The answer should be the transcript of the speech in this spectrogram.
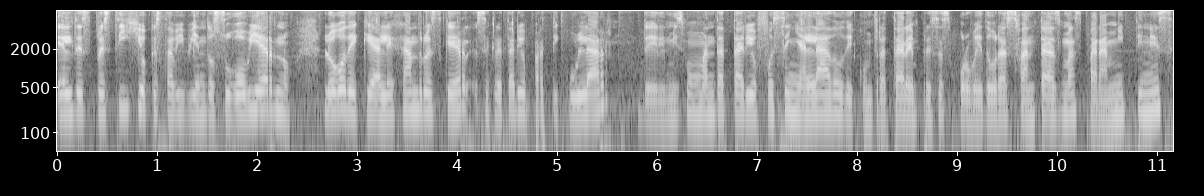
el desprestigio que está viviendo su gobierno, luego de que Alejandro Esquer, secretario particular del mismo mandatario fue señalado de contratar a empresas proveedoras fantasmas para mítines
